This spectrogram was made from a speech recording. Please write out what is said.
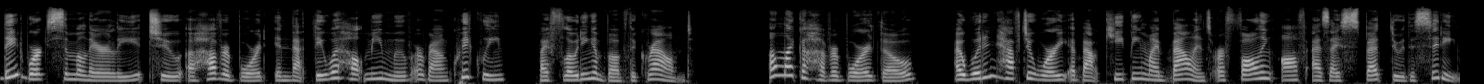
They'd work similarly to a hoverboard in that they would help me move around quickly by floating above the ground. Unlike a hoverboard, though, I wouldn't have to worry about keeping my balance or falling off as I sped through the city.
